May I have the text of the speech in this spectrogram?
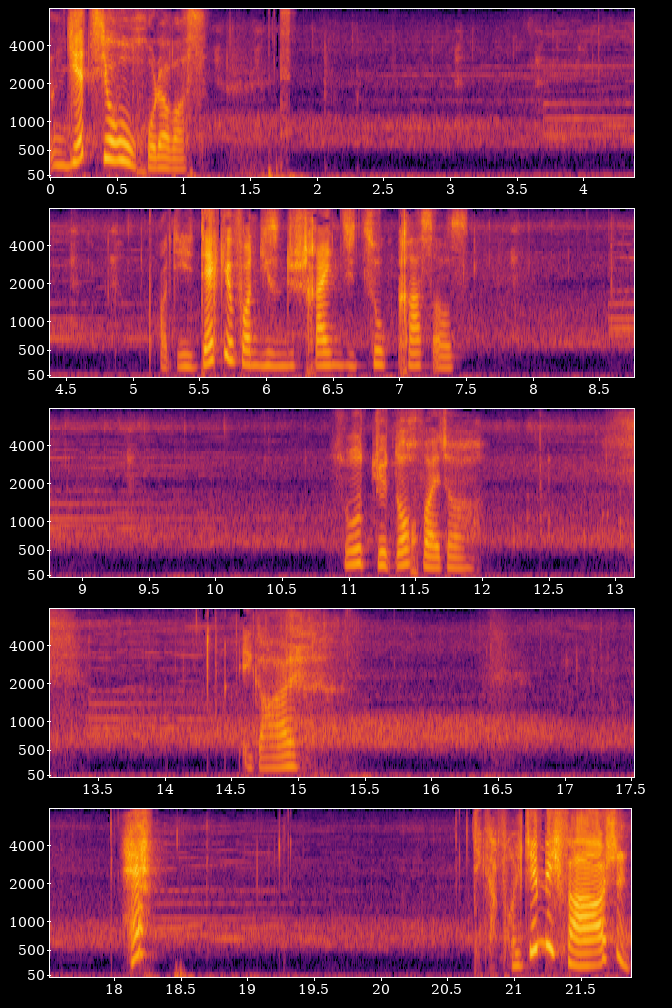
Und jetzt hier hoch, oder was? Die Decke von diesen Schreien sieht so krass aus. So, geht noch weiter. Egal. Hä? Digga, wollt ihr mich verarschen?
